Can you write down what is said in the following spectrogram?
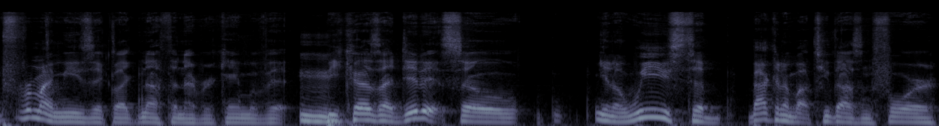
for my music, like nothing ever came of it Mhm. because I did it. So, you know, we used to back in about 2004.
